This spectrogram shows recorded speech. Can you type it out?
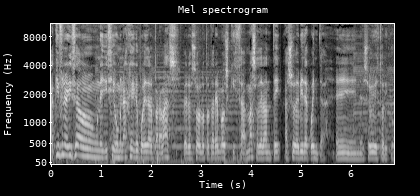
Aquí finaliza una edición homenaje que puede dar para más, pero eso lo trataremos quizá más adelante a su debida cuenta en el sonido histórico.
